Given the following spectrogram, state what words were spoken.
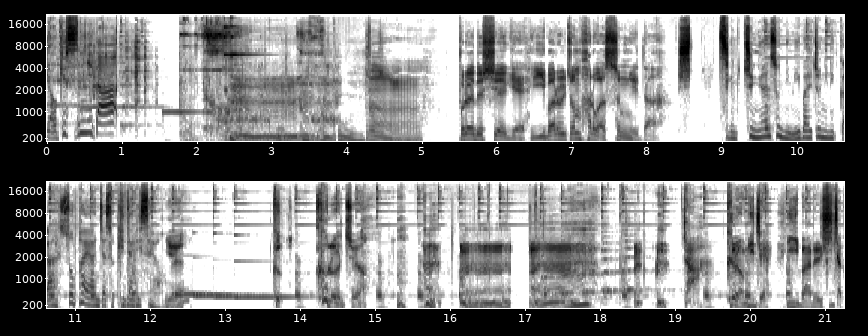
여기 있습니다. 브래드 씨에게 이발을 좀 하러 왔습니다. 쉿! 지금 중요한 손님 이발 중이니까 소파에 앉아서 기다리세요. 예? 그 그러죠. 자, 그럼 이제 이발을 시작.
